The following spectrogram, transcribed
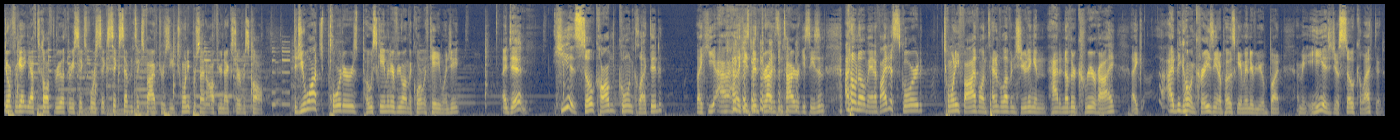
Don't forget, you have to call 303 646 6765 to receive 20% off your next service call. Did you watch Porter's post game interview on the court with Katie Winge? I did. He is so calm, cool, and collected. like he like he's been throughout his entire rookie season. I don't know, man. If I just scored 25 on 10 of 11 shooting and had another career high, like I'd be going crazy in a post game interview. But I mean, he is just so collected.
